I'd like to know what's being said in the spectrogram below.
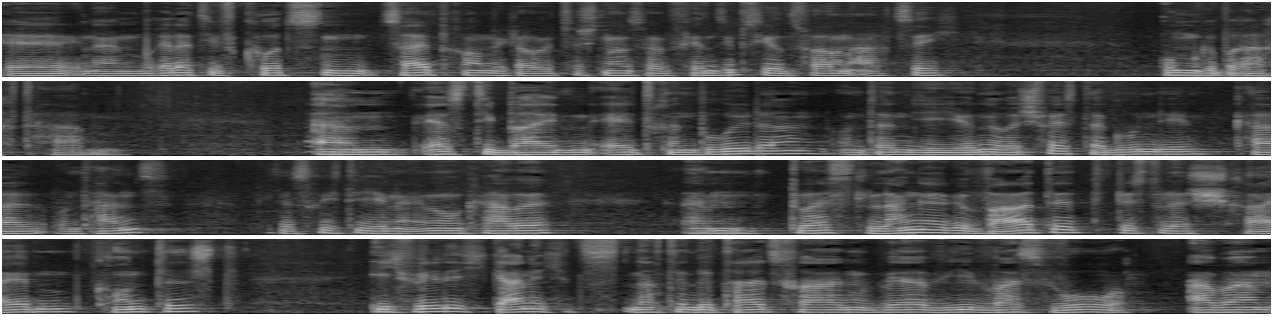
äh, in einem relativ kurzen Zeitraum, ich glaube zwischen 1974 und 1982, umgebracht haben. Ähm, erst die beiden älteren Brüder und dann die jüngere Schwester Gundi, Karl und Hans, wenn ich das richtig in Erinnerung habe. Ähm, du hast lange gewartet, bis du das schreiben konntest. Ich will dich gar nicht jetzt nach den Details fragen, wer, wie, was, wo. Aber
